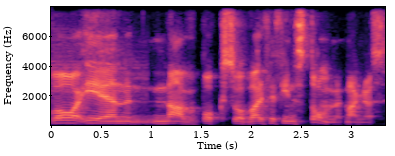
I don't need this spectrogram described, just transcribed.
Vad är en navbox och varför finns de, Magnus?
